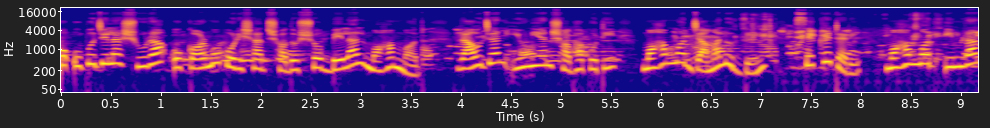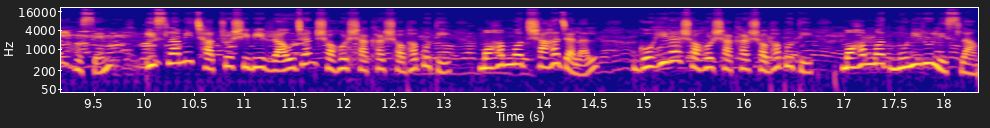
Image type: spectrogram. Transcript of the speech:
ও উপজেলা সুরা ও কর্মপরিষদ সদস্য বেলাল মোহাম্মদ, রাউজান ইউনিয়ন সভাপতি মোহাম্মদ জামাল উদ্দিন সেক্রেটারি মোহাম্মদ ইমরান হোসেন, ইসলামী ছাত্র শিবির রাউজান শহর শাখার সভাপতি মোহাম্মদ শাহজালাল, গহিরা শহর শাখার সভাপতি মোহাম্মদ মুনিরুল ইসলাম।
